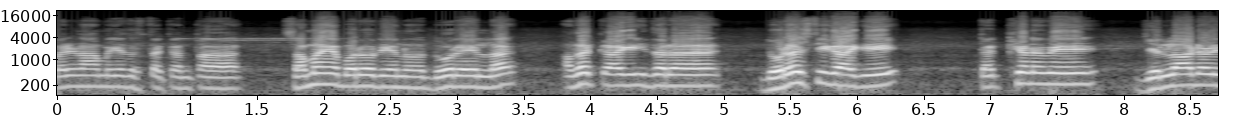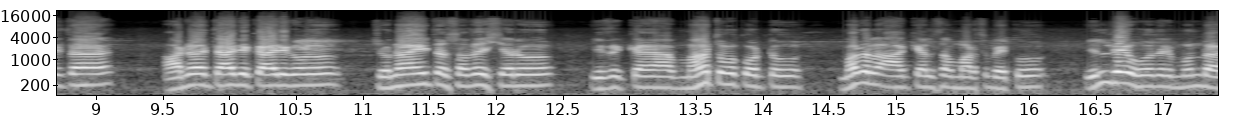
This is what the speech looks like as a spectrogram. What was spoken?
ಪರಿಣಾಮ ಎದುರಿಸ್ತಕ್ಕಂಥ ಸಮಯ ಬರೋದೇನು ದೂರ ಇಲ್ಲ. ಅದಕ್ಕಾಗಿ ಇದರ ದುರಸ್ತಿಗಾಗಿ ತಕ್ಷಣವೇ ಜಿಲ್ಲಾಡಳಿತ, ಆಡಳಿತಾಧಿಕಾರಿಗಳು, ಚುನಾಯಿತ ಸದಸ್ಯರು ಇದಕ್ಕೆ ಮಹತ್ವ ಕೊಟ್ಟು ಮೊದಲು ಆ ಕೆಲಸ ಮಾಡಿಸ್ಬೇಕು. ಇಲ್ಲದೆ ಹೋದರೆ ಮುಂದೆ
